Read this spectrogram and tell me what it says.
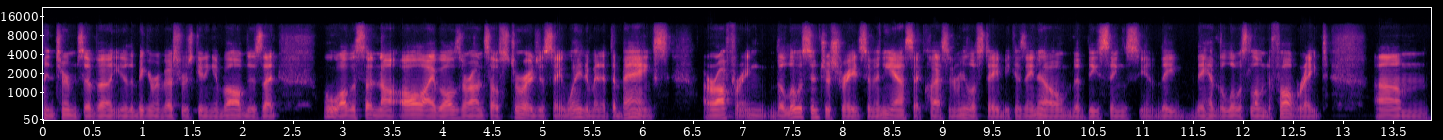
in terms of uh, you know the bigger investors getting involved, is that oh, all of a sudden all eyeballs are on self storage. And say, wait a minute, the banks are offering the lowest interest rates of any asset class in real estate because they know that these things you know they they have the lowest loan default rate. Um,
